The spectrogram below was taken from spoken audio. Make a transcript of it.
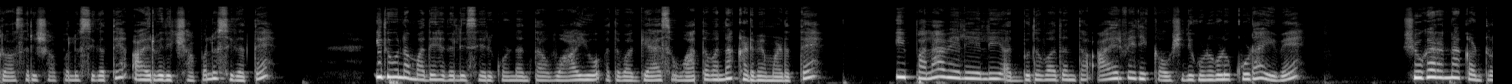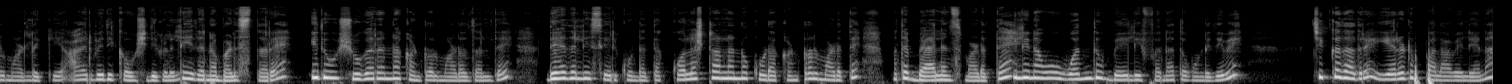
ಗ್ರಾಸರಿ ಶಾಪಲ್ಲೂ ಸಿಗುತ್ತೆ, ಆಯುರ್ವೇದಿಕ್ ಶಾಪಲ್ಲೂ ಸಿಗುತ್ತೆ. ಇದು ನಮ್ಮ ದೇಹದಲ್ಲಿ ಸೇರಿಕೊಂಡಂಥ ವಾಯು ಅಥವಾ ಗ್ಯಾಸ್ ವಾತವನ್ನು ಕಡಿಮೆ ಮಾಡುತ್ತೆ. ಈ ಪಲಾವ್ ಎಲೆಯಲ್ಲಿ ಅದ್ಭುತವಾದಂಥ ಆಯುರ್ವೇದಿಕ್ ಔಷಧಿ ಗುಣಗಳು ಕೂಡ ಇವೆ. ಶುಗರನ್ನು ಕಂಟ್ರೋಲ್ ಮಾಡಲಿಕ್ಕೆ ಆಯುರ್ವೇದಿಕ್ ಔಷಧಿಗಳಲ್ಲಿ ಇದನ್ನು ಬಳಸ್ತಾರೆ. ಇದು ಶುಗರನ್ನು ಕಂಟ್ರೋಲ್ ಮಾಡೋದಲ್ಲದೆ ದೇಹದಲ್ಲಿ ಸೇರಿಕೊಂಡಂಥ ಕೊಲೆಸ್ಟ್ರಾಲನ್ನು ಕೂಡ ಕಂಟ್ರೋಲ್ ಮಾಡುತ್ತೆ, ಮತ್ತು ಬ್ಯಾಲೆನ್ಸ್ ಮಾಡುತ್ತೆ. ಇಲ್ಲಿ ನಾವು ಒಂದು ಬೇ ಲೀಫನ್ನು ತೊಗೊಂಡಿದ್ದೀವಿ. ಚಿಕ್ಕದಾದರೆ ಎರಡು ಪಲಾವ್ ಎಲೆಯನ್ನು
